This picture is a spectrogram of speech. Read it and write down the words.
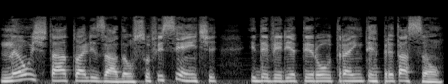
não está atualizada o suficiente e deveria ter outra interpretação.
